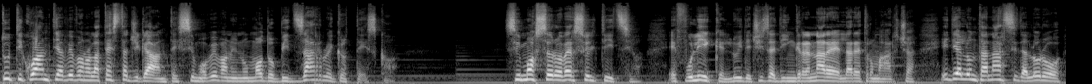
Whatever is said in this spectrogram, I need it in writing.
Tutti quanti avevano la testa gigante e si muovevano in un modo bizzarro e grottesco. Si mossero verso il tizio e fu lì che lui decise di ingranare la retromarcia e di allontanarsi da loro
